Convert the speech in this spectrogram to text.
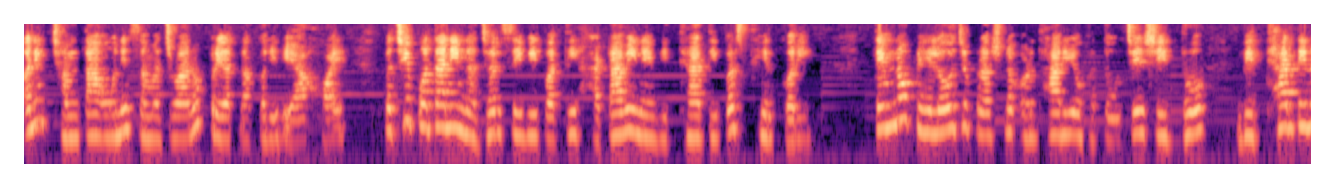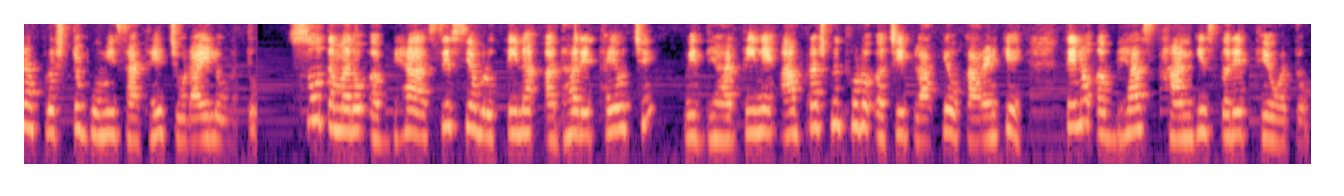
અને ક્ષમતાઓને સમજવાનો પ્રયત્ન કરી રહ્યા હોય. પછી પોતાની નજર સીવી પરથી હટાવીને વિદ્યાર્થી પર સ્થિર કરી. તેમનો પહેલો જ પ્રશ્ન અણધાર્યો હતો, જે સીધો વિદ્યાર્થીના પૃષ્ઠભૂમિ સાથે જોડાયેલો હતો. શું તમારો અભ્યાસ શિષ્યવૃત્તિના આધારે થયો છે? વિદ્યાર્થીને આ પ્રશ્ન થોડો અજીબ લાગ્યો કારણ કે તેનો અભ્યાસ ખાનગી સ્તરે થયો હતો.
